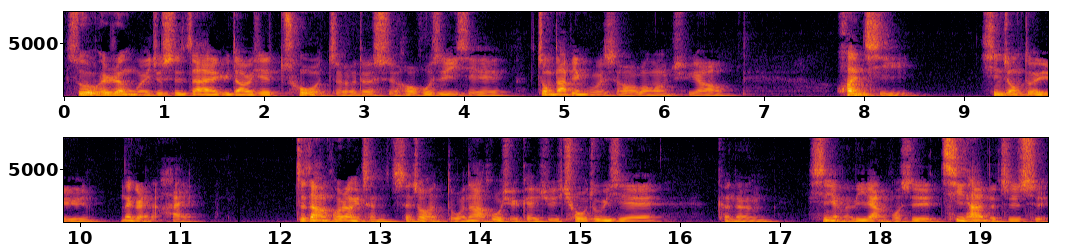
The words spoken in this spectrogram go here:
所以我会认为就是在遇到一些挫折的时候，或是一些。重大变故的时候，往往需要唤起心中对于那个人的爱，这当然会让你承承受很多。那或许可以去求助一些可能信仰的力量，或是其他人的支持，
